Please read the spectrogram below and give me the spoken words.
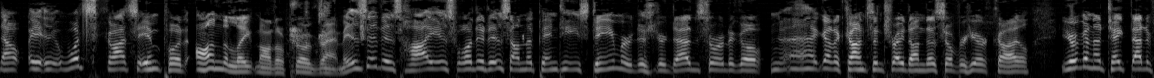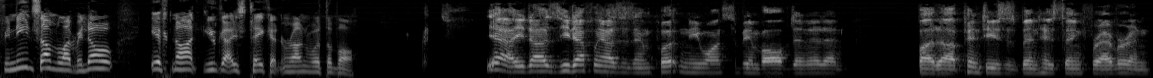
Now, what's Scott's input on the late model program? Is it as high as what it is on the Pinty's team, or does your dad sort of go, nah, I got to concentrate on this over here, Kyle? You're going to take that. If you need something, let me know. If not, you guys take it and run with the ball. Yeah, he does. He definitely has his input and he wants to be involved in it. And but uh, Pinty's has been his thing forever, and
